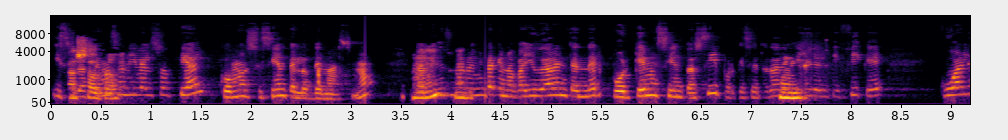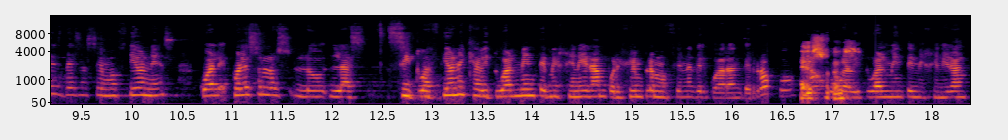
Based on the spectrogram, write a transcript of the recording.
Y si lo hacemos a nivel social, cómo se sienten los demás, ¿no? También es una herramienta que nos va a ayudar a entender por qué me siento así, porque se trata de que yo identifique cuáles de esas emociones, cuáles, cuáles son las situaciones que habitualmente me generan, por ejemplo, emociones del cuadrante rojo, o que habitualmente me generan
